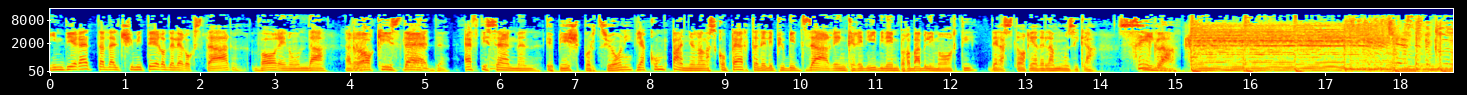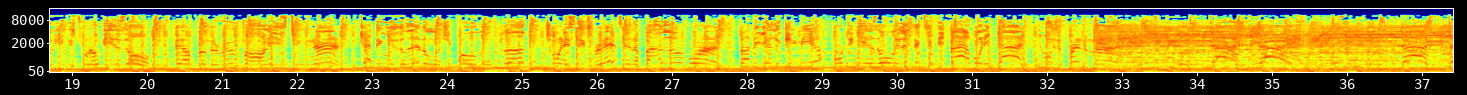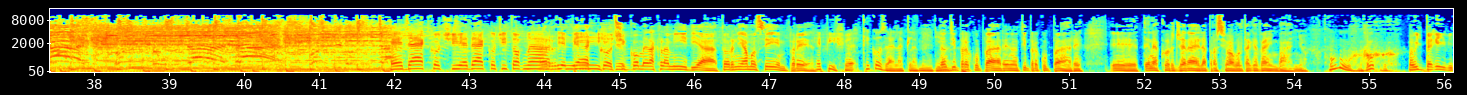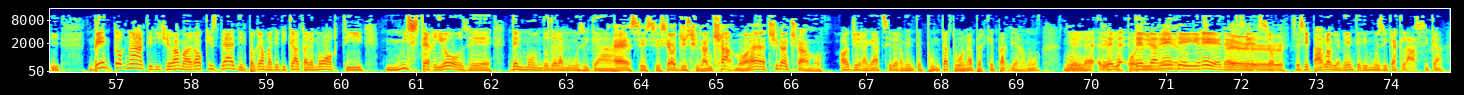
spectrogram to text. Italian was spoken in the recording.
In diretta dal cimitero delle rockstar, va ora in onda Rocky's Dead. FT Sandman e Pish Porzioni vi accompagnano alla scoperta delle più bizzarre, incredibili e improbabili morti della storia della musica. Sigla! Kathy was 11 when she pulled the plug. 26 reds and a bottle of wine. Bobby got leukemia, 14 years old. He looked like 65 when he died. He was a friend of mine. Ed eccoci, ed eccoci tornati. e Pish. come la clamidia, torniamo sempre. E Pish, che cos'è la clamidia? Non ti preoccupare, non ti preoccupare, eh, te ne accorgerai la prossima volta che vai in bagno. Uh, uh, uh, i brividi. Bentornati, dicevamo, a Rocky's Dead, il programma dedicato alle morti misteriose del mondo della musica. Eh sì, sì, sì, oggi ci lanciamo, eh, ci lanciamo. Oggi ragazzi veramente puntatona perché parliamo del, Niente, del, di del re dei re, nel Eh. senso, se si parla ovviamente di musica classica,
